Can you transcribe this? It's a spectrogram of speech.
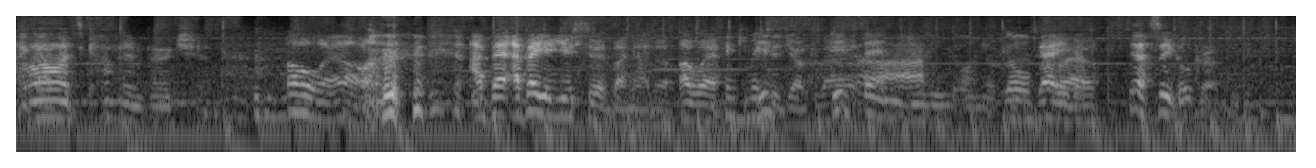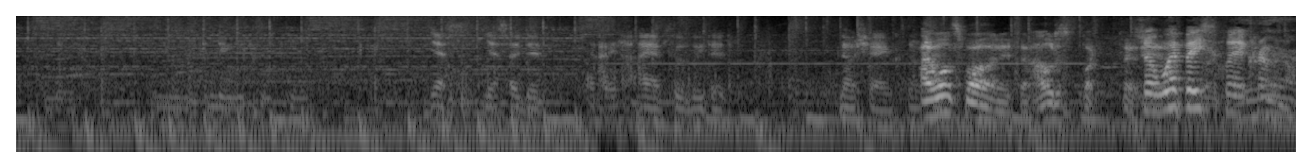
I Oh, it's covered in bird shit. Oh well. I bet I bet you're used to it by now though. Oh wait, I think you made a joke about Did it. Ben doodle on your Go penis? There you go. Yeah, seagull crab. Mm, and then you Yes, yes I did. I, I absolutely did. No shame. No I won't spoil anything. I'll just like. play So game. we're basically a criminal.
